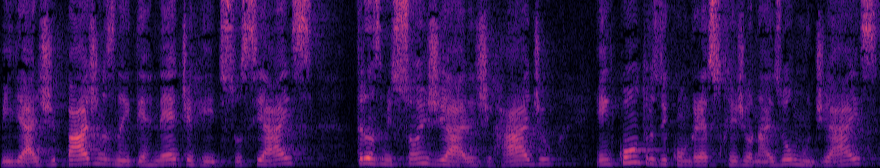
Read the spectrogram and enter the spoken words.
Milhares de páginas na internet e redes sociais transmissões diárias de rádio, encontros e congressos regionais ou mundiais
